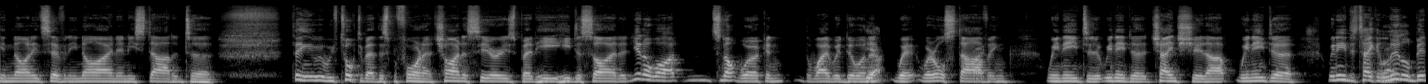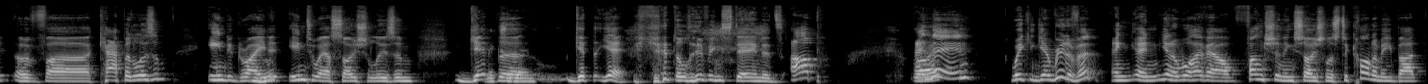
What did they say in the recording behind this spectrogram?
in 1979 and he started to think, we've talked about this before in our China series, but he, he decided, you know what, it's not working the way we're doing Yeah. it. We're, we're all starving. We need to we need to change shit up. We need to we need to take a Right. little bit of uh, capitalism, integrate it into our socialism, get Mm-hmm. Mix the get the yeah get the living standards up, Right. and then we can get rid of it, and and you know we'll have our functioning socialist economy, but.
